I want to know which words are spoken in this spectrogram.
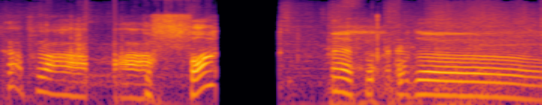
Hopla. The fuck? Uh, Frodo.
